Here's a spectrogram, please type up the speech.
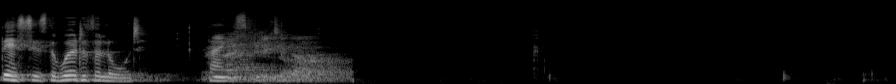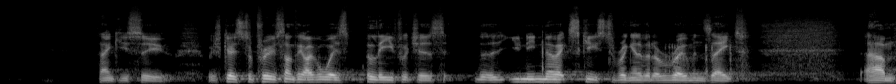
This is the word of the Lord. Thanks be to God. Thank you, Sue. Which goes to prove something I've always believed, which is that you need no excuse to bring in a bit of Romans 8. Um,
